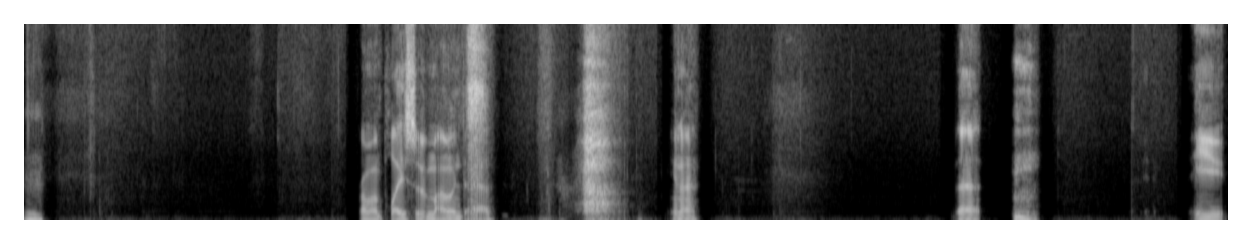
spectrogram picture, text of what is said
Mm. from a place of my own dad. You know that he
